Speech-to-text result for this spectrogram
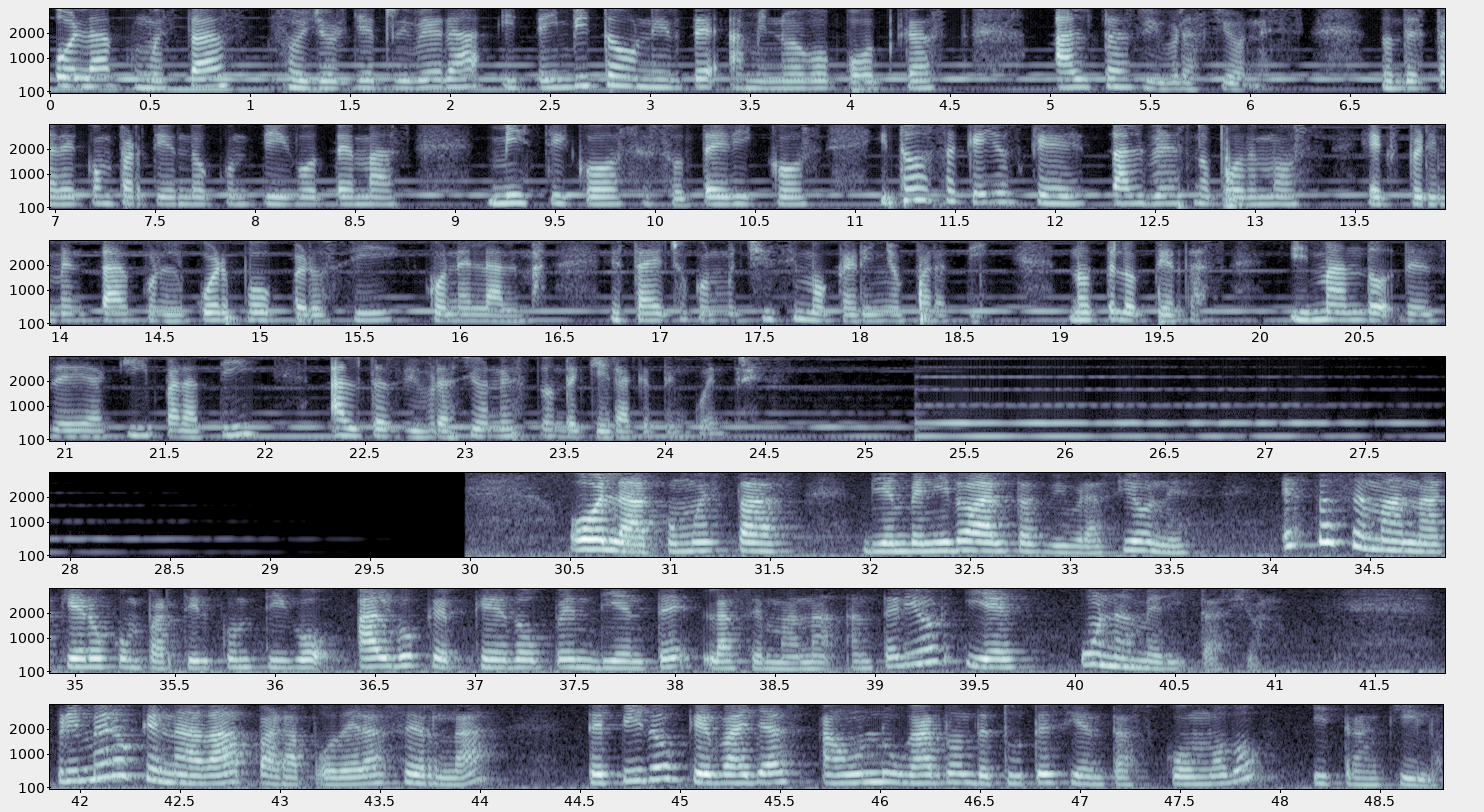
Hola, ¿cómo estás? Soy Georgette Rivera y te invito a unirte a mi nuevo podcast Altas Vibraciones, donde estaré compartiendo contigo temas místicos, esotéricos y todos aquellos que tal vez no podemos experimentar con el cuerpo, pero sí con el alma. Está hecho con muchísimo cariño para ti. No te lo pierdas y mando desde aquí para ti altas vibraciones donde quiera que te encuentres. Hola, ¿cómo estás? Bienvenido a Altas Vibraciones. Esta semana quiero compartir contigo algo que quedó pendiente la semana anterior y es una meditación. Primero que nada, para poder hacerla, te pido que vayas a un lugar donde tú te sientas cómodo y tranquilo,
